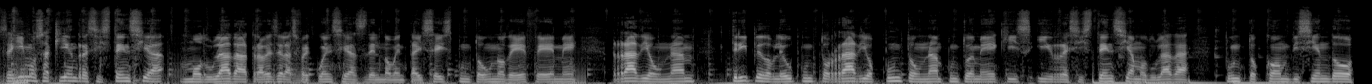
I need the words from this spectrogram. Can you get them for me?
Seguimos aquí en resistencia modulada a través de las frecuencias del 96.1 de FM, Radio UNAM, www.radio.unam.mx y resistenciamodulada.com diciendo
